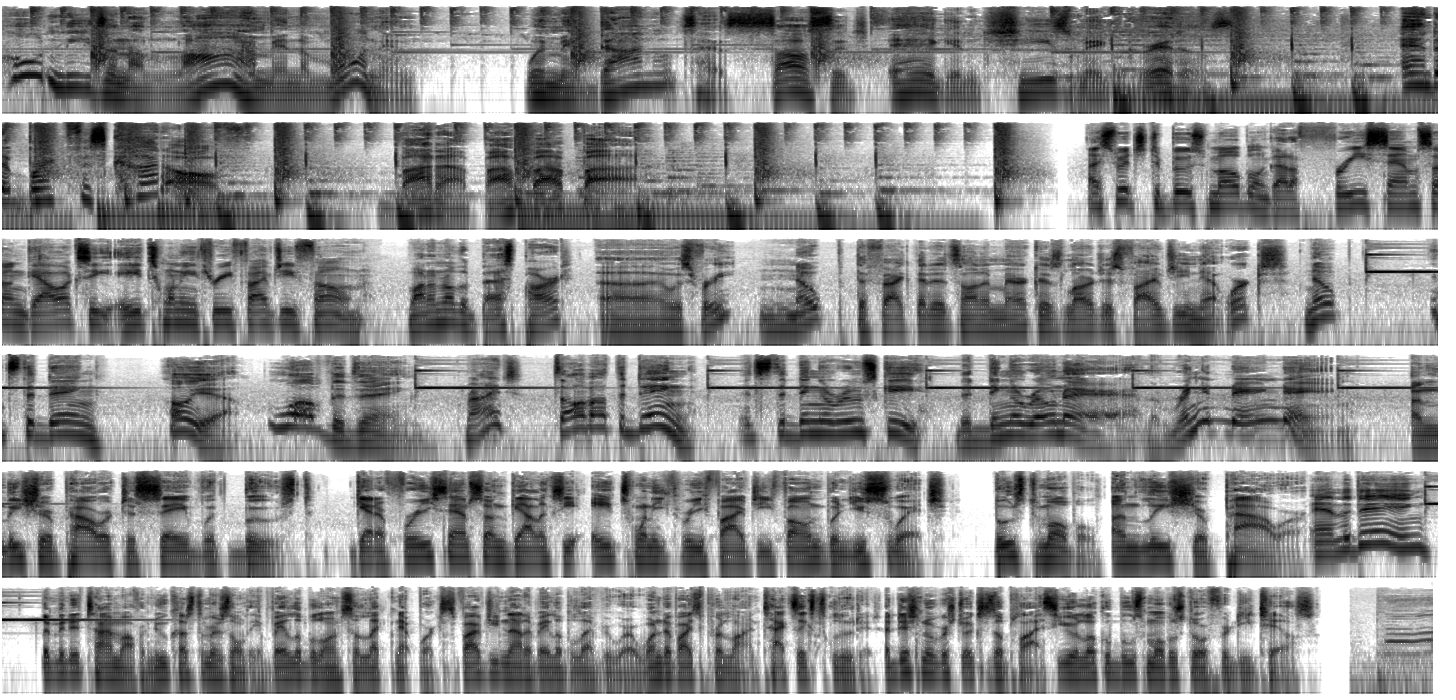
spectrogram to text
Who needs an alarm in the morning when McDonald's has sausage, egg, and cheese McGriddles and a breakfast cutoff? Ba da ba ba ba. I switched to Boost Mobile and got a free Samsung Galaxy A23 5G phone. Want to know the best part? Uh, it was free? Nope. The fact that it's on America's largest 5G networks? Nope. It's the ding. Oh, yeah. Love the ding. Right? It's all about the ding. It's the dingarooski, the dingarooner, the ring a ding ding. Unleash your power to save with Boost. Get a free Samsung Galaxy A23 5G phone when you switch. Boost Mobile. Unleash your power. And the ding. Limited time offer. New customers only. Available on select networks. 5G not available everywhere. One device per line. Tax excluded. Additional restrictions apply. See your local Boost Mobile store for details.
